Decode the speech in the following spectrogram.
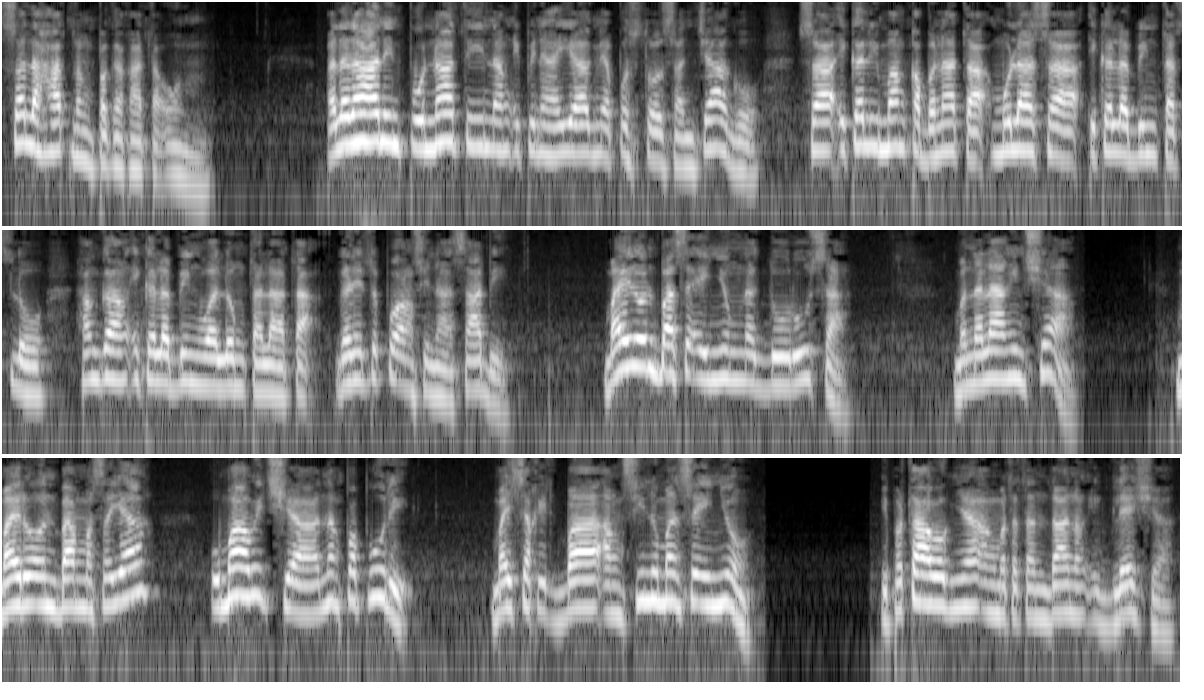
sa lahat ng pagkakataon. Alalahanin po natin ang ipinahayag ni Apostol Santiago sa ikalimang kabanata mula sa ikalabing tatlo hanggang ikalabing walong talata. Ganito po ang sinasabi. Mayroon ba sa inyong nagdurusa? Manalangin siya. Mayroon bang masaya? Umawit siya ng papuri. May sakit ba ang sinuman sa inyo? Ipatawag niya ang matatanda ng iglesia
